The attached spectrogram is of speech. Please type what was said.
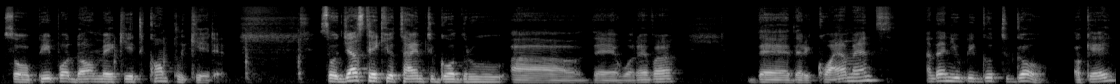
So people don't make it complicated. So just take your time to go through uh, the whatever, the, the requirements, and then you'll be good to go. Okay.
